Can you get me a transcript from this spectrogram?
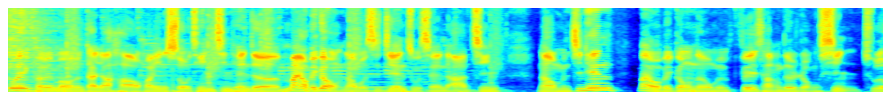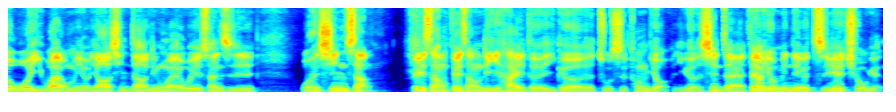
各位朋友们，大家好，欢迎收听今天的麦奥北贡。那我是今天主持人的阿金。那我们今天麦我北贡呢，我们非常的荣幸，除了我以外，我们有邀请到另外一位算是我很欣赏、非常非常厉害的一个主持朋友，一个现在非常有名的一个职业球员。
